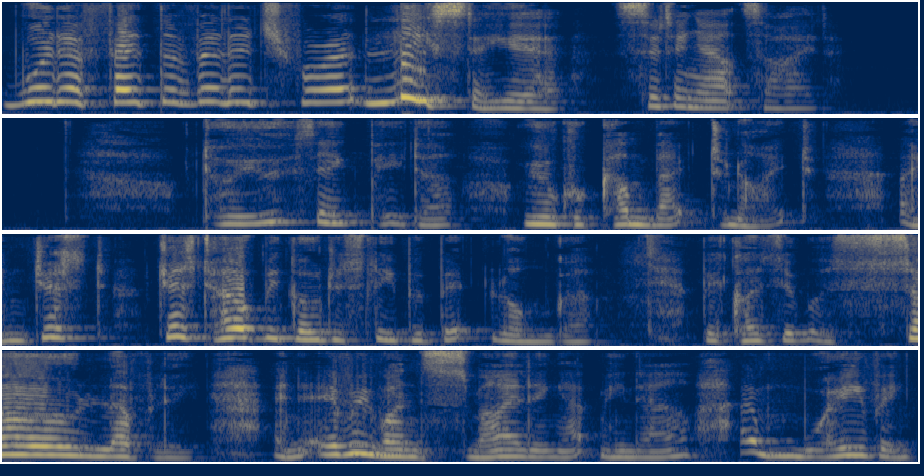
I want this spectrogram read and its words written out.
would have fed the village for at least a year, sitting outside. Do you think, Peter, you could come back tonight and just just help me go to sleep a bit longer? because it was so lovely and everyone's smiling at me now and waving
